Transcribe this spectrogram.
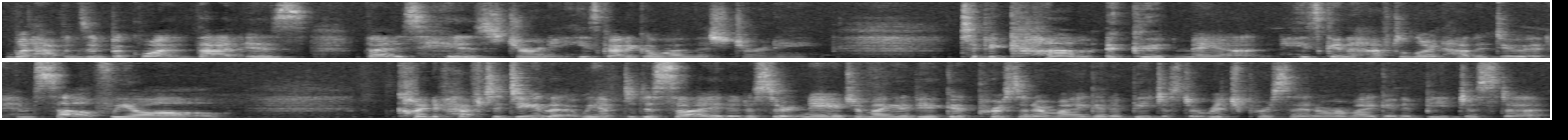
what happens in book one. That is that is his journey. He's got to go on this journey. To become a good man, he's going to have to learn how to do it himself. We all kind of have to do that. We have to decide at a certain age, am I going to be a good person or am I going to be just a rich person or am I going to be just a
